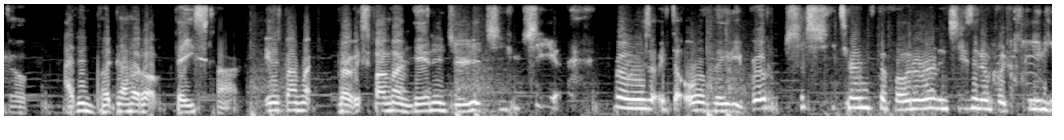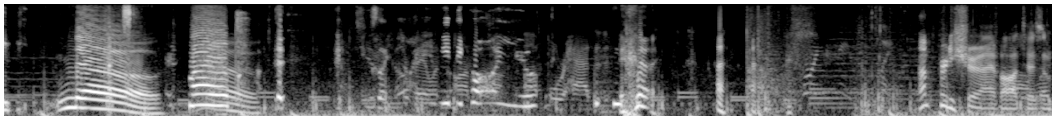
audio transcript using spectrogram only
So I didn't put that on FaceTime. It was by my bro. It's by my manager. She, she, bro. It was, it's the old lady, bro. She, she turns the phone around and she's in a bikini. No. What? no. She's like, oh, I didn't mean to call you. I'm pretty sure I have autism.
